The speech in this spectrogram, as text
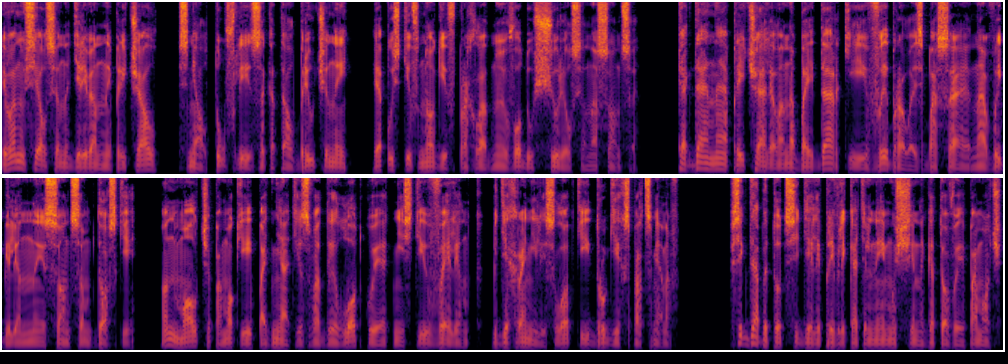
Иван уселся на деревянный причал, снял туфли, закатал брючины и, опустив ноги в прохладную воду, щурился на солнце. Когда она причалила на байдарке и выбралась, босая на выбеленные солнцем доски, он молча помог ей поднять из воды лодку и отнести в Эллинг, где хранились лодки и других спортсменов. «Всегда бы тут сидели привлекательные мужчины, готовые помочь»,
